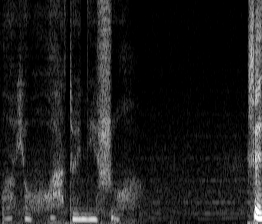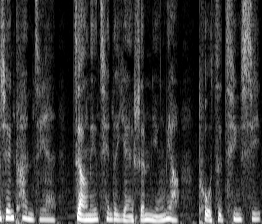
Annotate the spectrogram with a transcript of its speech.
我有话对你说。”沈轩看见蒋灵谦的眼神明亮，吐字清晰，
